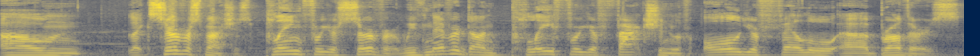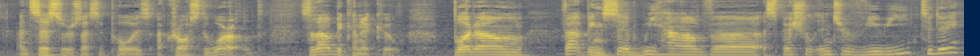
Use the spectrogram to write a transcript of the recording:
um like server smashes, playing for your server. We've never done play for your faction with all your fellow uh, brothers and sisters, I suppose, across the world. So that'd be kind of cool. But um, that being said, we have uh, a special interviewee today.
